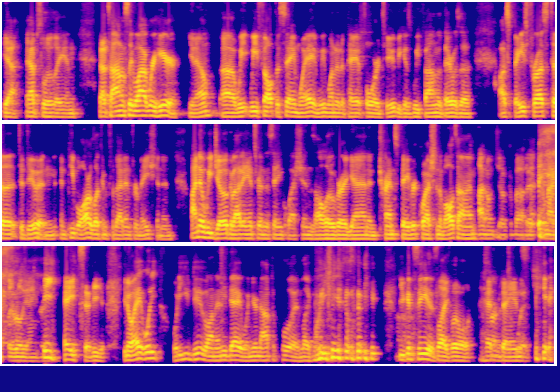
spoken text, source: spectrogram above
Yeah, absolutely, and that's honestly why we're here. You know, uh, we we felt the same way, and we wanted to pay it forward too because we found that there was a a space for us to to do it, and, and people are looking for that information. And I know we joke about answering the same questions all over again. And Trent's favorite question of all time. I don't joke about it. I'm actually really angry. he hates it. He, you know, hey, what do you what do you do on any day when you're not deployed? Like, what do you you, you can uh, see his like little head veins. yeah,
